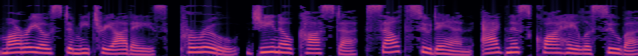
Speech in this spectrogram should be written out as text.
Marios Dimitriades, Peru Gino Costa, South Sudan Agnes Kwahe Lasuba,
